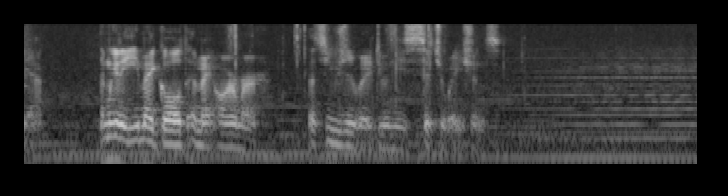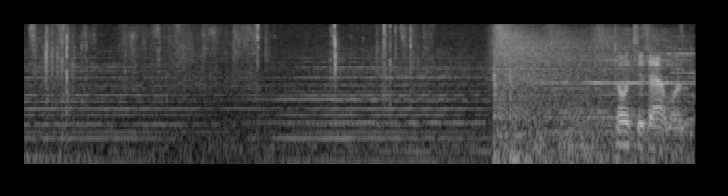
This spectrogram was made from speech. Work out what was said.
Yeah. I'm gonna eat my gold and my armor. That's usually what I do in these situations. Don't do that one.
